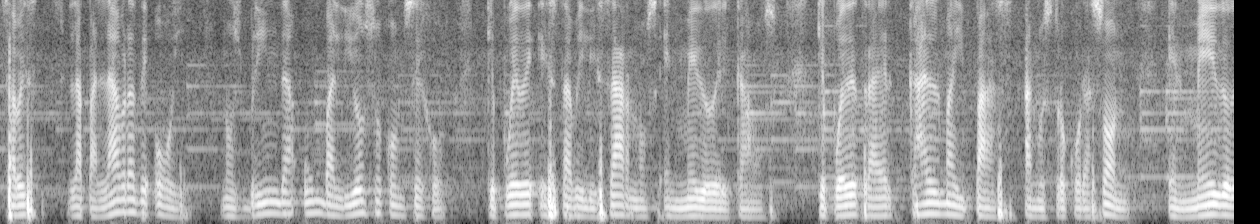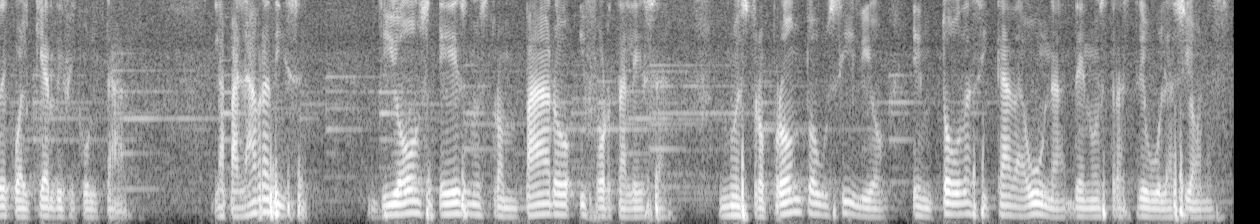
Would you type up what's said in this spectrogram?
Sabes, la palabra de hoy nos brinda un valioso consejo que puede estabilizarnos en medio del caos, que puede traer calma y paz a nuestro corazón en medio de cualquier dificultad. La palabra dice, Dios es nuestro amparo y fortaleza, nuestro pronto auxilio en todas y cada una de nuestras tribulaciones.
